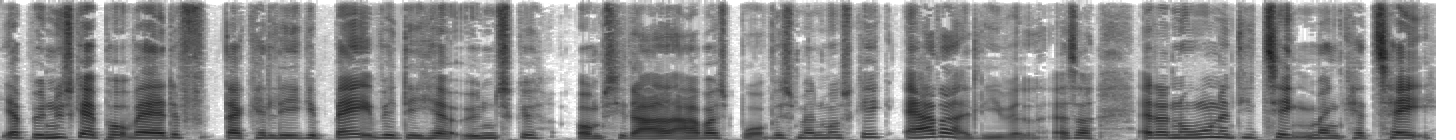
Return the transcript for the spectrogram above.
jeg blev nysgerrig på, hvad er det, der kan ligge bag ved det her ønske om sit eget arbejdsbord, hvis man måske ikke er der alligevel. Altså, er der nogle af de ting, man kan tage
